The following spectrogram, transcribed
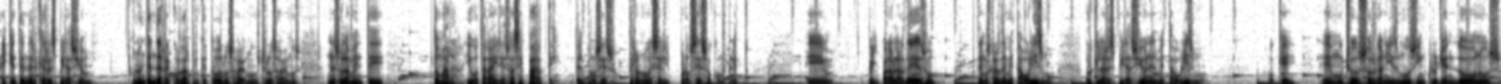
hay que entender que respiración, no entender, recordar, porque todos lo sabemos, muchos lo sabemos, no es solamente tomar y botar aire, eso hace parte del proceso, pero no es el proceso completo. Eh, y para hablar de eso, tenemos que hablar de metabolismo, porque la respiración es metabolismo. ¿Ok? Eh, muchos organismos, incluyéndonos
